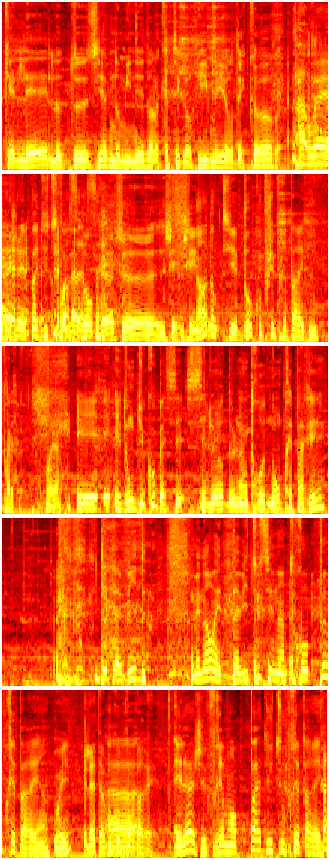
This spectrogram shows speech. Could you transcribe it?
quel est le deuxième nominé dans la catégorie meilleur décor. Ah ouais, j'avais pas du tout pensé Voilà, à donc ça. euh, je, Non, donc tu es beaucoup plus préparé que nous. voilà. Voilà. Et, et- et donc du coup, bah, c'est, c'est l'heure de l'intro non préparée de David. Mais non, mais d'habitude, c'est une intro peu préparée. hein. Oui. Et là, t'as beaucoup Euh, préparé. Et là, j'ai vraiment pas du tout préparé.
